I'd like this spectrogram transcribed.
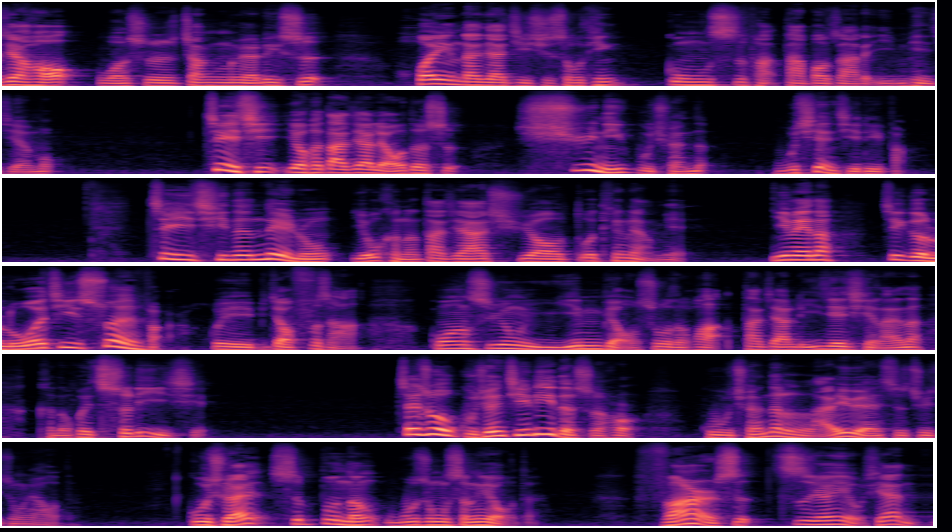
大家好，我是张根元律师，欢迎大家继续收听《公司法大爆炸》的音频节目。这期要和大家聊的是虚拟股权的无限激励法。这一期的内容有可能大家需要多听两遍，因为呢，这个逻辑算法会比较复杂，光是用语音表述的话，大家理解起来呢可能会吃力一些。在做股权激励的时候，股权的来源是最重要的，股权是不能无中生有的，反而是资源有限的。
